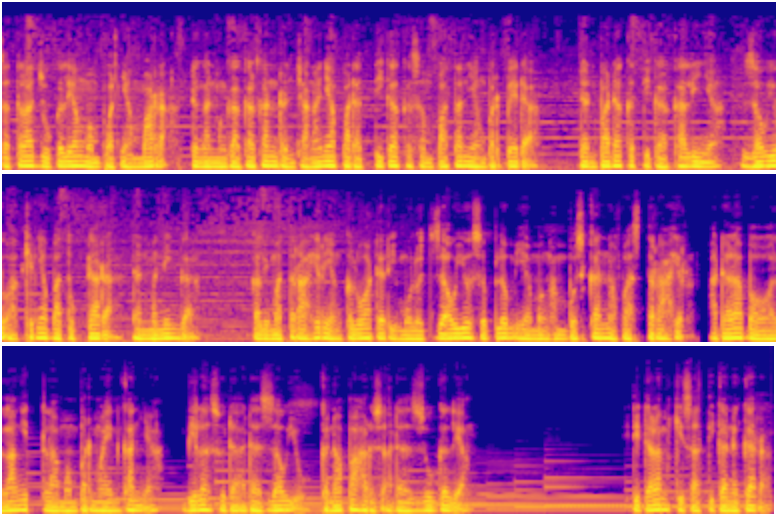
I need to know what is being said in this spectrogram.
setelah Zhuge Liang membuatnya marah dengan menggagalkan rencananya pada tiga kesempatan yang berbeda. Dan pada ketiga kalinya, Zhao Yu akhirnya batuk darah dan meninggal Kalimat terakhir yang keluar dari mulut Zhao Yu sebelum ia menghembuskan nafas terakhir adalah bahwa langit telah mempermainkannya. Bila sudah ada Zhao Yu, kenapa harus ada Zhuge Liang? Di dalam kisah tiga negara,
